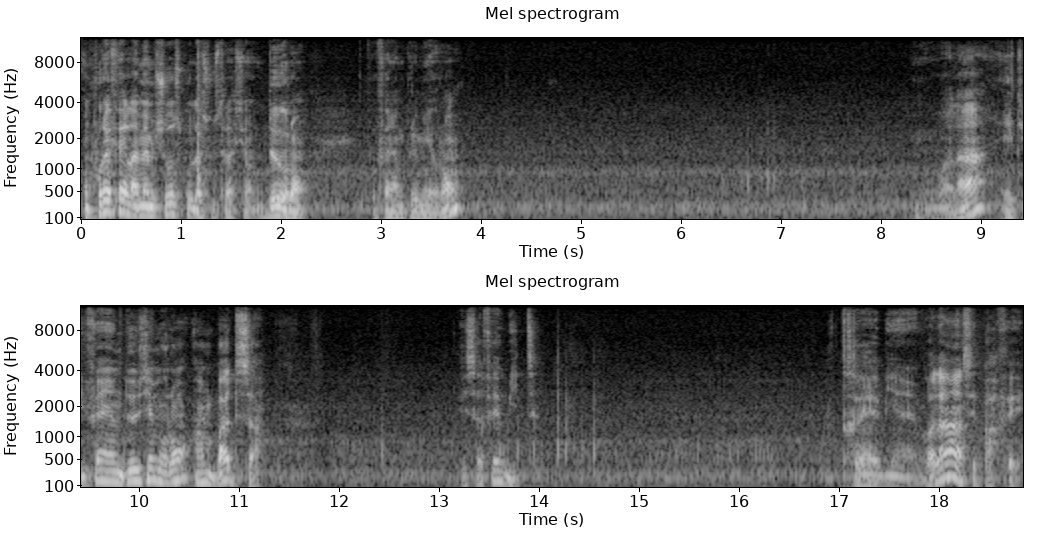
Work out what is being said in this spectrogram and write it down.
On pourrait faire la même chose pour la soustraction. Deux ronds. Il faut faire un premier rond. Voilà. Et tu fais un deuxième rond en bas de ça. Et ça fait 8. Très bien. Voilà, c'est parfait.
